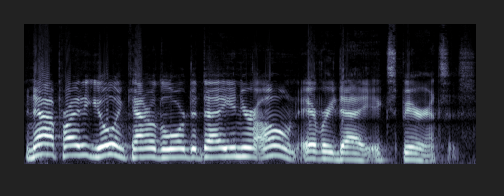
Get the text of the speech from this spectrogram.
And now I pray that you'll encounter the Lord today in your own everyday experiences.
